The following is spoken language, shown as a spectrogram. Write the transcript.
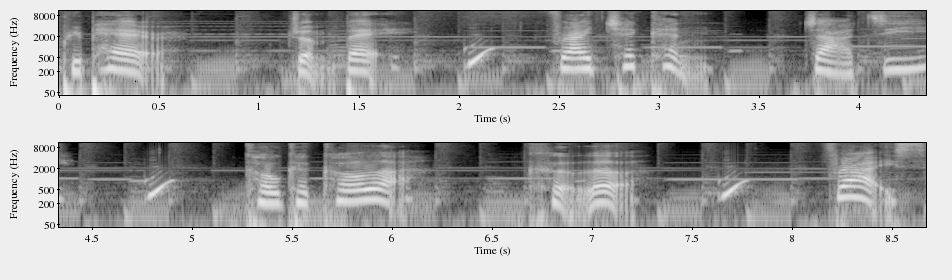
prepare 准备，fried chicken 炸鸡，Coca-Cola 可乐，fries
